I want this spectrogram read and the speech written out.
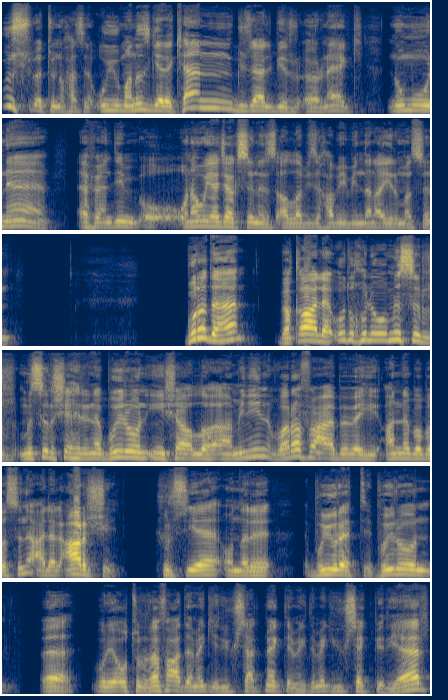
üsvetün hasene uyumanız gereken güzel bir örnek, numune. Efendim ona uyacaksınız. Allah bizi Habibinden ayırmasın. Burada ve kâle udhulû Mısır, Mısır şehrine buyurun inşallah aminin ve rafa'a ebevehi anne babasını alel arşi. Kürsüye onları buyur etti. Buyurun ve buraya otur. Rafa demek yükseltmek demek demek yüksek bir yer.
